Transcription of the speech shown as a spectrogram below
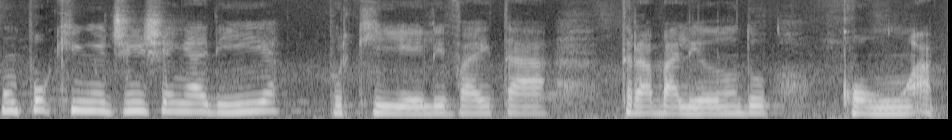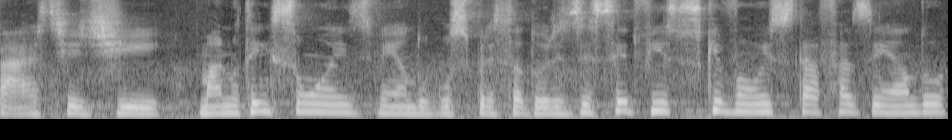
um pouquinho de engenharia, porque ele vai estar tá trabalhando com a parte de manutenções, vendo os prestadores de serviços que vão estar fazendo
